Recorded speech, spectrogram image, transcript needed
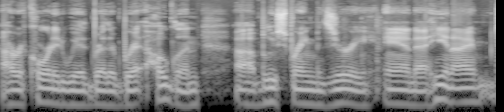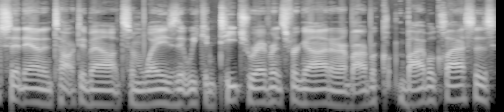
I recorded with Brother Brett Hoagland, uh, Blue Spring, Missouri. And uh, he and I sat down and talked about some ways that we can teach reverence for God in our Bible, classes.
